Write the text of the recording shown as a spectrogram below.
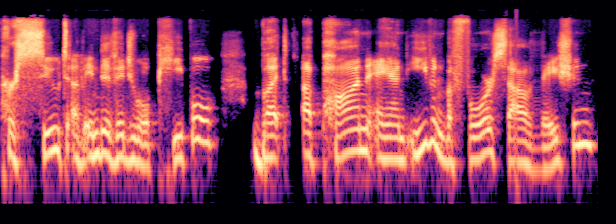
pursuit of individual people, but upon and even before salvation,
